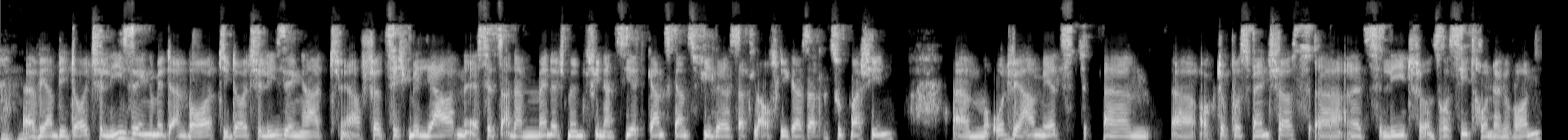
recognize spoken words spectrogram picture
Mhm. Äh, wir haben die Deutsche Leasing mit an Bord. Die Deutsche Leasing hat ja, 40 Milliarden Assets under Management, finanziert ganz, ganz viele Sattelauflieger, Sattelzugmaschinen. Ähm, und wir haben jetzt ähm, äh, Octopus Ventures äh, als Lead für unsere Seed-Runde gewonnen.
